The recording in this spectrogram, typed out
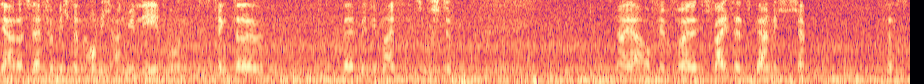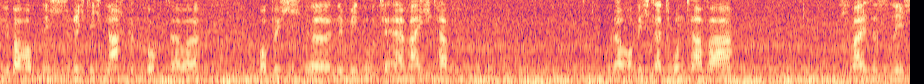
ja, das wäre für mich dann auch nicht angenehm und ich denke, da werden mir die meisten zustimmen. Naja, auf jeden Fall, ich weiß jetzt gar nicht, ich habe das überhaupt nicht richtig nachgeguckt, aber ob ich äh, eine Minute erreicht habe oder ob ich da drunter war, ich weiß es nicht.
